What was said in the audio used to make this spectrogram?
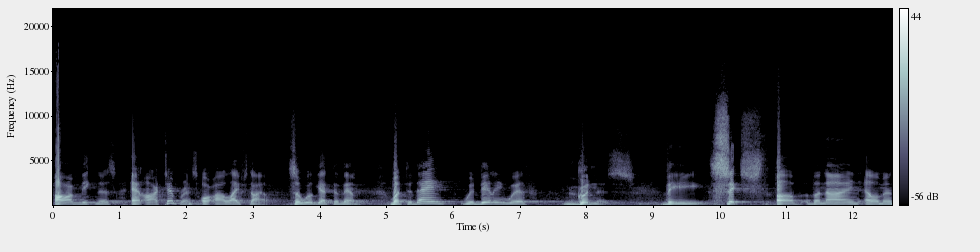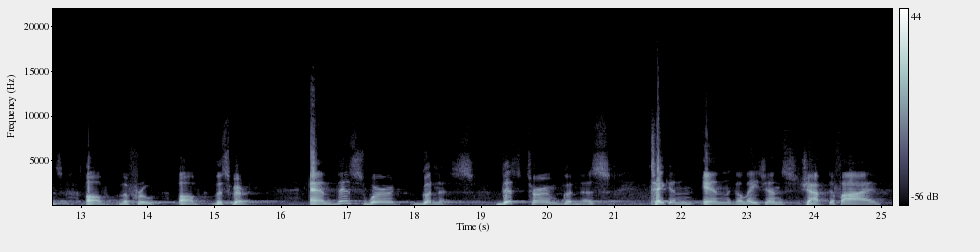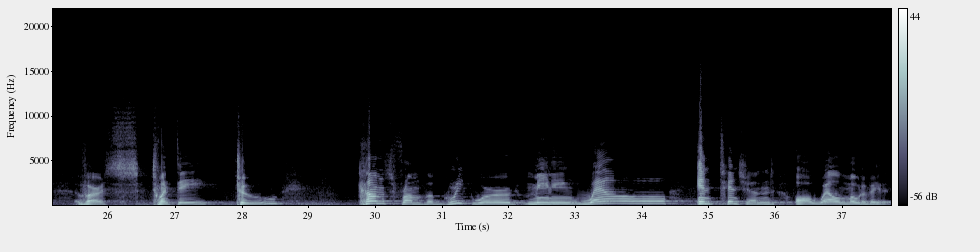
our meekness, and our temperance or our lifestyle. So we'll get to them. But today we're dealing with goodness the sixth of the nine elements of the fruit of the Spirit. And this word goodness, this term goodness, taken in Galatians chapter 5, verse 22, comes from the Greek word meaning well intentioned or well motivated.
